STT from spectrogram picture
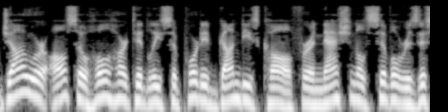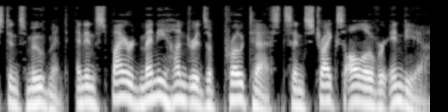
Jauhar also wholeheartedly supported Gandhi's call for a national civil resistance movement, and inspired many hundreds of protests and strikes all over India.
